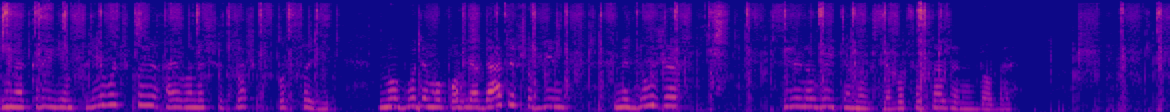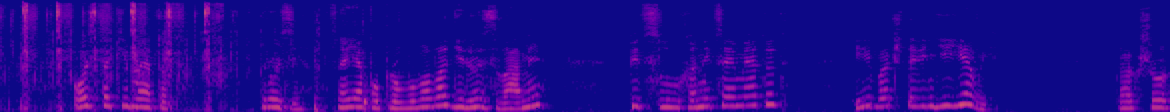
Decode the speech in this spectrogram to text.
і накриємо плівочкою, хай воно ще трошки постоїть. Ну, будемо поглядати, щоб він не дуже сильно витягнувся, бо це теж не добре. Ось такий метод. Друзі, це я попробувала, ділюсь з вами. Підслуханий цей метод. І бачите, він дієвий. Так що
